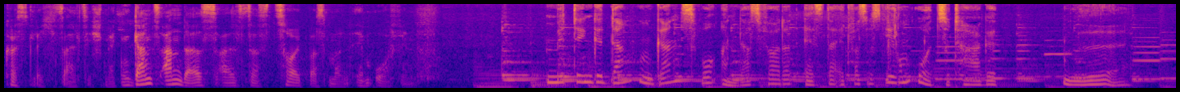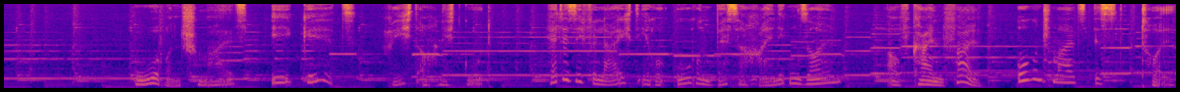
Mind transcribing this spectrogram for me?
köstlich salzig schmecken. Ganz anders als das Zeug, was man im Ohr findet. Mit den Gedanken ganz woanders fördert Esther etwas aus ihrem Ohr zutage. Bäh. Ohrenschmalz, Igitt, riecht auch nicht gut. Hätte sie vielleicht ihre Ohren besser reinigen sollen? Auf keinen Fall. Ohrenschmalz ist toll.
